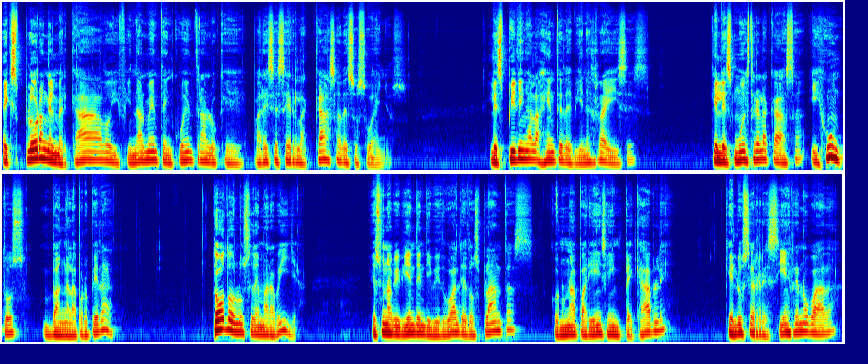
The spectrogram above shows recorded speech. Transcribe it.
Exploran el mercado y finalmente encuentran lo que parece ser la casa de sus sueños. Les piden a la gente de bienes raíces que les muestre la casa y juntos van a la propiedad. Todo luce de maravilla. Es una vivienda individual de dos plantas, con una apariencia impecable, que luce recién renovada,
